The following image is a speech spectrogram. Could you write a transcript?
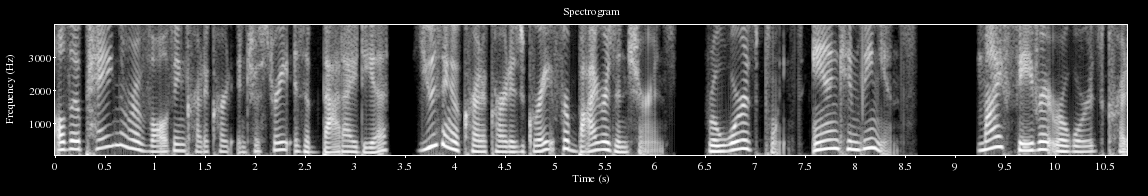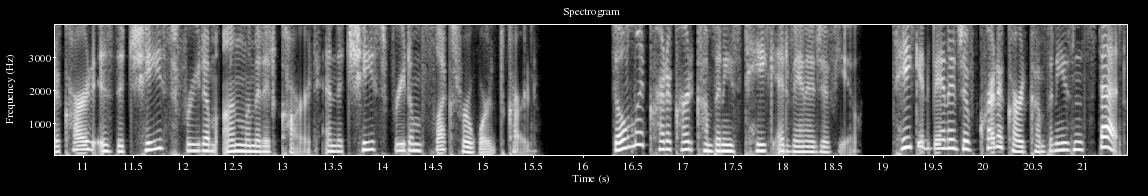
Although paying the revolving credit card interest rate is a bad idea, using a credit card is great for buyer's insurance, rewards points, and convenience. My favorite rewards credit card is the Chase Freedom Unlimited card and the Chase Freedom Flex Rewards card. Don't let credit card companies take advantage of you. Take advantage of credit card companies instead.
